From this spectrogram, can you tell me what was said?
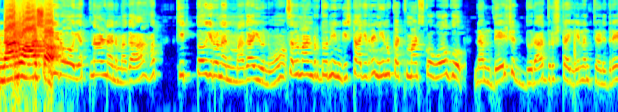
ನಾನು ಆಶಾ. ಯತ್ನಾಳ್ ನನ್ನ ಮಗ ಕಿತ್ತೋಗಿರೋ ನನ್ ಮಗ ಇವನು. ಮುಸಲ್ಮಾನ್ರದ್ದು ನಿನ್ಗೆ ಇಷ್ಟ ಆಗಿದ್ರೆ ನೀನು ಕಟ್ ಮಾಡಿಸ್ಕೊ ಹೋಗು. ನಮ್ ದೇಶದ ದುರಾದೃಷ್ಟ ಏನಂತ ಹೇಳಿದ್ರೆ,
